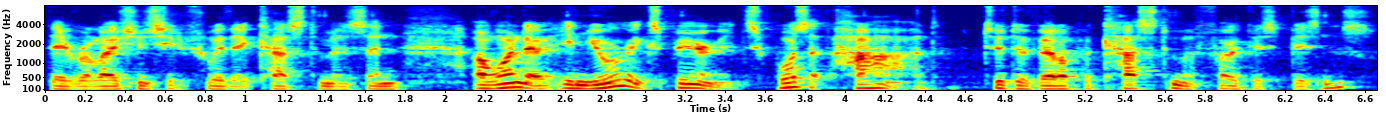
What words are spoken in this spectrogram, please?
their relationships with their customers. And I wonder, in your experience, was it hard to develop a customer focused business?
